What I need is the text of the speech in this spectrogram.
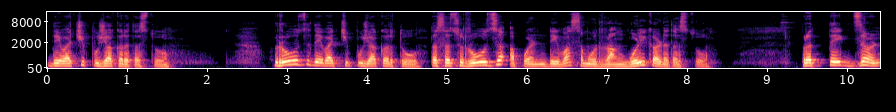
देवाची पूजा करत असतो. रोज देवाची पूजा करतो तसंच रोज आपण देवासमोर रांगोळी काढत असतो. प्रत्येकजण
